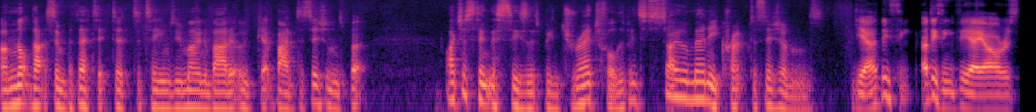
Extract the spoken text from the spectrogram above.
I'm not that sympathetic to, to teams who moan about it or get bad decisions, but I just think this season it's been dreadful. There's been so many crap decisions. Yeah, I do think I do think VAR has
